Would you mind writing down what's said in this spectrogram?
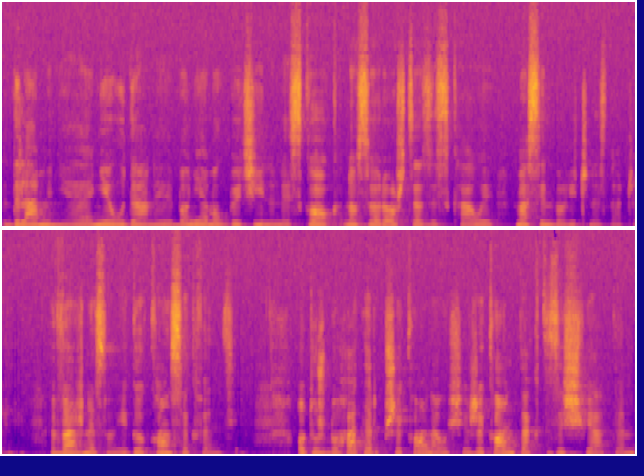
Dla mnie nieudany, bo nie mógł być inny, skok nosorożca ze skały ma symboliczne znaczenie. Ważne są jego konsekwencje. Otóż bohater przekonał się, że kontakt ze światem,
